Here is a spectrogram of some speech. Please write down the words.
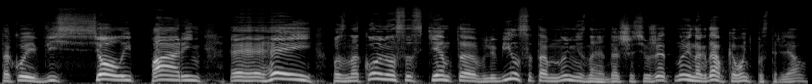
такой веселый парень, эй, познакомился с кем-то, влюбился там, ну, не знаю, дальше сюжет, ну, иногда кого-нибудь пострелял.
